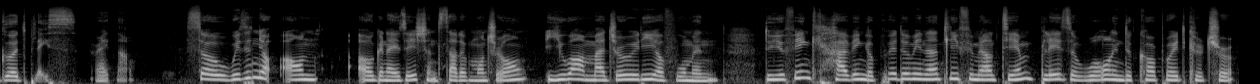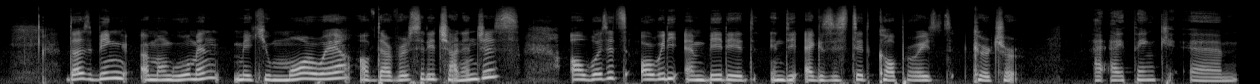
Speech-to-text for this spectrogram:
good place right now. So within your own organization, Startup Montreal, you are a majority of women. Do you think having a predominantly female team plays a role in the corporate culture? Does being among women make you more aware of diversity challenges, or was it already embedded in the existed corporate culture? I, I think um,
